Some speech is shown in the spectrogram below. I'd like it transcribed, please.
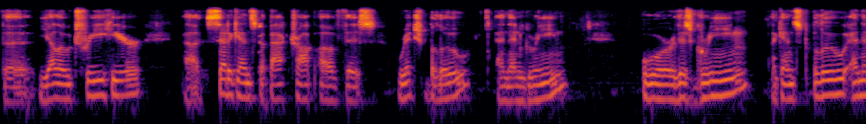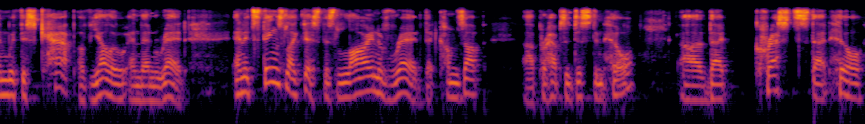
the yellow tree here, uh, set against a backdrop of this rich blue and then green, or this green against blue, and then with this cap of yellow and then red. And it's things like this, this line of red that comes up, uh, perhaps a distant hill, uh, that crests that hill,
